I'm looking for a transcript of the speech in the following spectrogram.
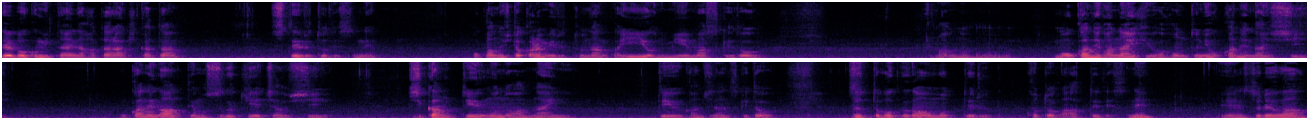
で僕みたいな働き方してるとですね他の人から見るとなんかいいように見えますけどあのもうお金がない日は本当にお金ないしお金があってもすぐ消えちゃうし時間っていうものはないっていう感じなんですけどずっと僕が思ってることがあってですね、えー、それは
